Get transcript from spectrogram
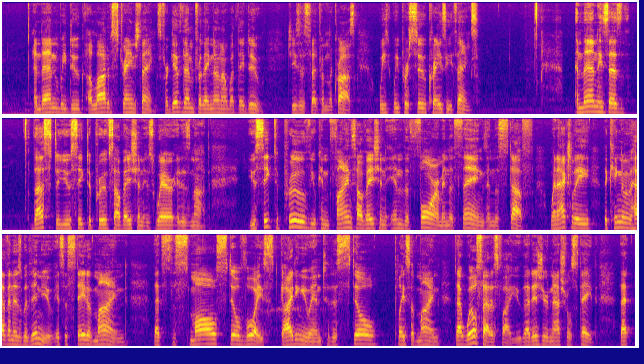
And then we do a lot of strange things. Forgive them for they know not what they do. Jesus said from the cross. We, we pursue crazy things. And then he says, thus do you seek to prove salvation is where it is not. You seek to prove you can find salvation in the form, in the things, in the stuff, when actually the kingdom of heaven is within you. It's a state of mind That's the small, still voice guiding you into this still place of mind that will satisfy you. That is your natural state. That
